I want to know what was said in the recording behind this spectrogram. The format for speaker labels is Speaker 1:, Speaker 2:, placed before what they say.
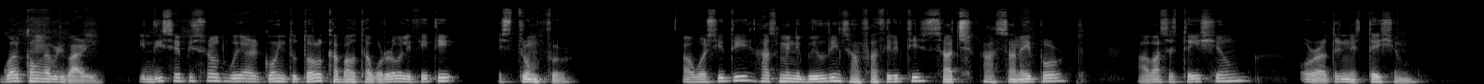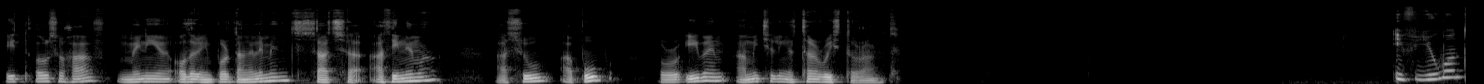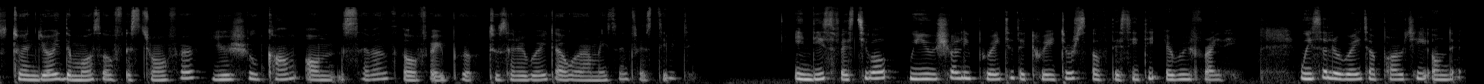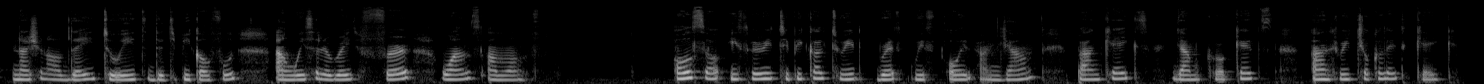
Speaker 1: Welcome everybody. In this episode we are going to talk about our lovely city, Stromford. Our city has many buildings and facilities such as an airport, a bus station, or a train station. It also has many other important elements such as a cinema, a zoo, a pub, or even a Michelin star restaurant.
Speaker 2: If you want to enjoy the most of Stromford, you should come on 7th of April to celebrate our amazing festivity. In this festival, we usually pray to the creators of the city every Friday. We celebrate a party on the National Day to eat the typical food, and we celebrate fair once a month. Also, it's very typical to eat bread with oil and jam, pancakes, jam croquettes, and sweet chocolate cake.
